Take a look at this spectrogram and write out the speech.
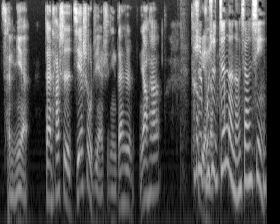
层面，但是她是接受这件事情，但是让她就是不是真的能相信。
